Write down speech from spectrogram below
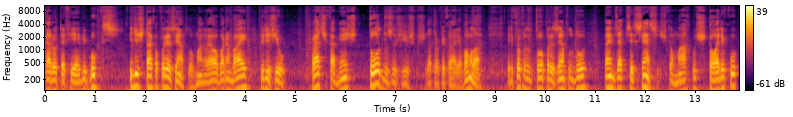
Garota FM Books, e destaca, por exemplo, Manuel Barambai dirigiu praticamente todos os discos da Tropicália. Vamos lá. Ele foi produtor, por exemplo, do Panzet Circenses, que é um marco histórico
